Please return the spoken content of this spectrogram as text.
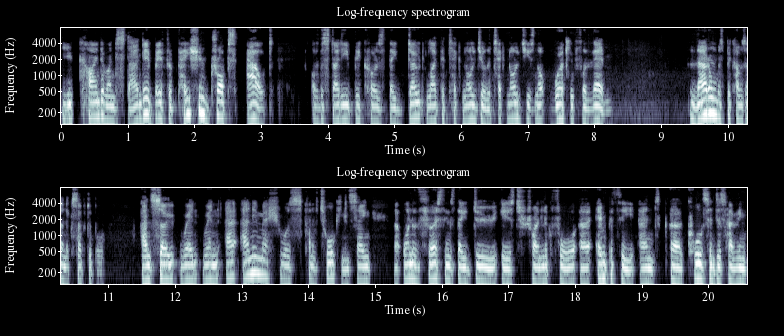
you kind of understand it. But if a patient drops out of the study because they don't like the technology or the technology is not working for them, that almost becomes unacceptable. And so when when Animesh was kind of talking and saying that one of the first things they do is to try and look for uh, empathy and uh, call centers having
